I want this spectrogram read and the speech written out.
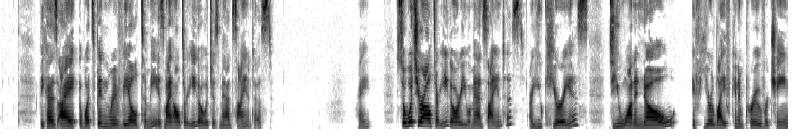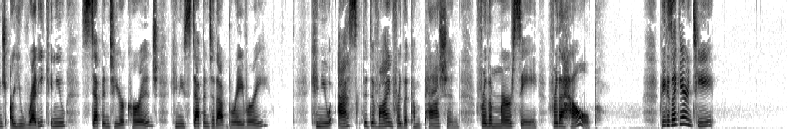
because I what's been revealed to me is my alter ego, which is mad scientist. Right? So what's your alter ego? Are you a mad scientist? Are you curious? Do you want to know if your life can improve or change? Are you ready? Can you step into your courage? Can you step into that bravery? Can you ask the divine for the compassion, for the mercy, for the help? Because I guarantee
